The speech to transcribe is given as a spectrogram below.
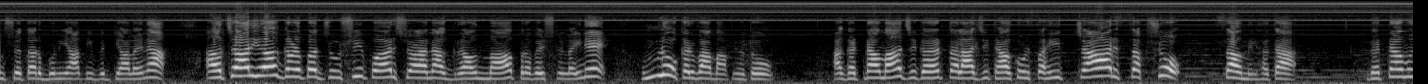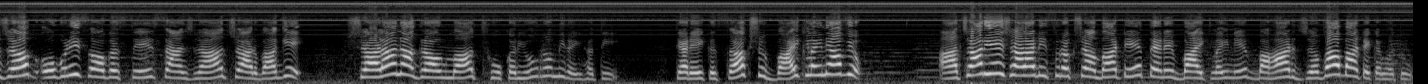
ઉચ્ચતર બુનિયાદી વિદ્યાલયના આચાર્ય ગણપત જોશી પર શાળાના ગ્રાઉન્ડમાં પ્રવેશને લઈને હુમલો કરવામાં આવ્યો હતો. આ ઘટનામાં જીગર તલાજી ઠાકોર સહિત ચાર શખ્સો સામેલ હતા. ઘટના મુજબ ઓગણીસ ઓગસ્ટે સાંજના ચાર વાગે શાળાના ગ્રાઉન્ડમાં છોકરીઓ રમી રહી હતી. ત્યારે એક શખ્સ બાઇક લઈને આવ્યો. આચાર્યએ શાળાની સુરક્ષા માટે તેને બાઇક લઈને બહાર જવા માટે કહ્યું હતું.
